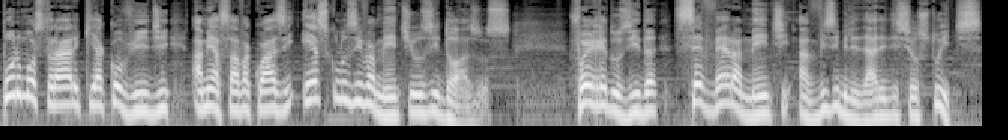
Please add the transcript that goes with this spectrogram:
por mostrar que a Covid ameaçava quase exclusivamente os idosos foi reduzida severamente a visibilidade de seus tweets.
